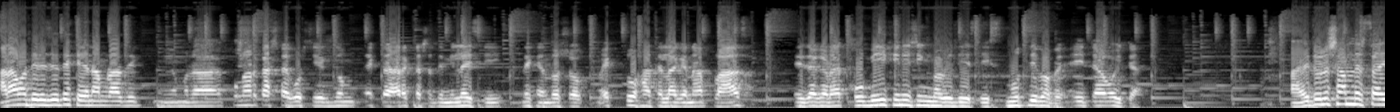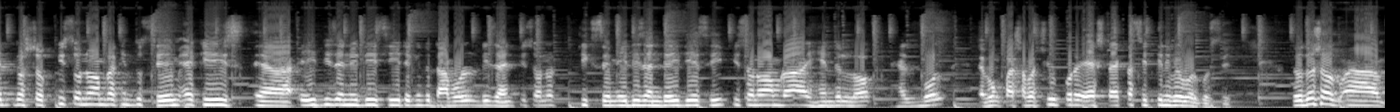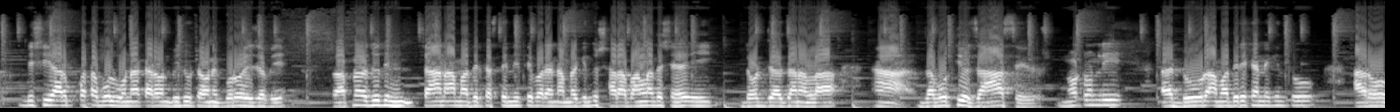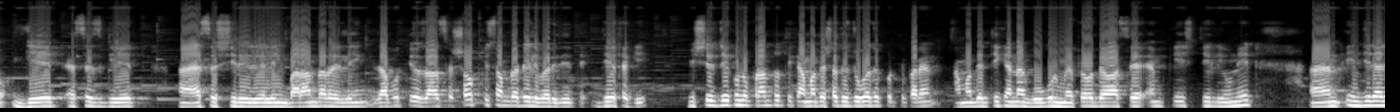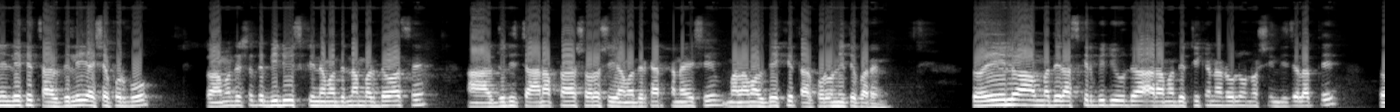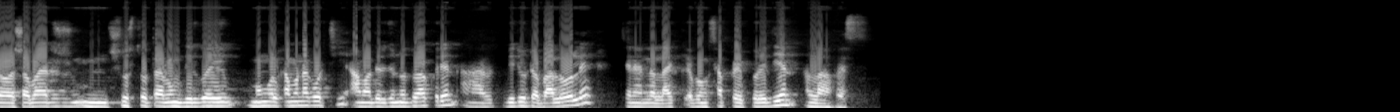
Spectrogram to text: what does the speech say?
আর আমাদের যে দেখেন আমরা যে, আমরা কোনার কাজটা করছি, একদম একটা আরেকটার সাথে মিলাইছি। দেখেন দর্শক, একটু হাতে লাগে না প্লাস এই জায়গাটা খুবই ফিনিশিং ভাবে দিয়েছি স্মুথলি ভাবে, এইটা ওইটা। আর এটা হলো সামনের সাইড দর্শক, পিছনেও আমরা কিন্তু সেম একই এই ডিজাইনে দিয়েছি, এটা কিন্তু ডাবল ডিজাইন পিছনেও ঠিক সেম এই ডিজাইনটাই দিয়েছি। পিছনেও আমরা হ্যান্ডেল লক হ্যাজবল এবং পাশাপাশি উপরে এক্সট্রা একটা সিটকিনি ব্যবহার করছি। তো দর্শক বেশি আর কথা বলব না, কারণ ভিডিওটা অনেক বড় হয়ে যাবে। তো আপনারা যদি চান আমাদের কাছ থেকে নিতে পারেন, আমরা কিন্তু সারা বাংলাদেশে এই দরজা, জানালা যাবতীয় যা আছে নট অনলি ডোর আমাদের এখানে কিন্তু আরও গেট এসএস গেট এসএস সিঁড়ি রেলিং বারান্দা রেলিং যাবতীয় যা আছে সব কিছু আমরা ডেলিভারি দিয়ে থাকি। বিশ্বের যে কোনো প্রান্ত থেকে আমাদের সাথে যোগাযোগ করতে পারেন। আমাদের ঠিকানা গুগল ম্যাপেও দেওয়া আছে এমকি স্টিল ইউনিট অ্যান্ড ইঞ্জিনিয়ারিং লিখে চার্জ দিলেই আসা পড়ব। তো আমাদের সাথে ভিডিও স্ক্রিন আমাদের নাম্বার দেওয়া আছে। আর যদি চান আপনারা সরাসরি আমাদের কারখানায় এসে মালামাল দেখে তারপরও নিতে পারেন। তো এই হলো আমাদের আজকের ভিডিওটা আর আমাদের ঠিকানা হলো নরসিংদী জেলাতে। তো সবার সুস্থতা এবং দীর্ঘায়ু মঙ্গল কামনা করছি। আমাদের জন্য দোয়া করেন। আর ভিডিওটা ভালো হলে চ্যানেলটা লাইক এবং সাবস্ক্রাইব করে দিয়েন। আল্লাহ হাফেজ।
